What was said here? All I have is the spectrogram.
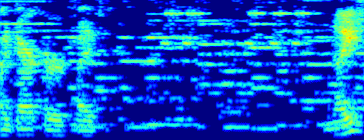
my darker types? Night?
